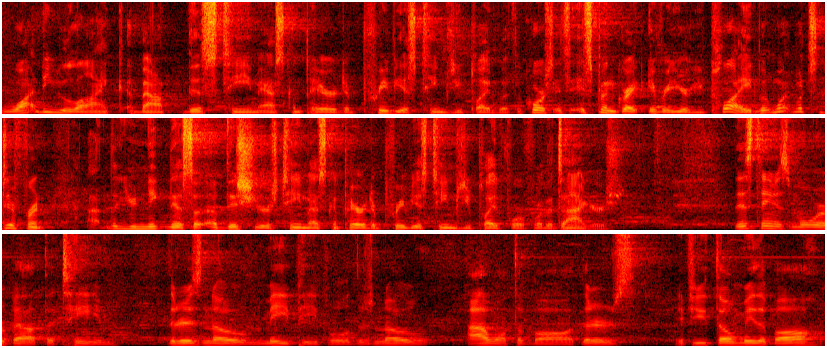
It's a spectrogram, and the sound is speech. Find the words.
What do you like about this team as compared to previous teams you played with? Of course, it's, it's been great every year you played, but what, what's different, uh, the uniqueness of, of this year's team as compared to previous teams you played for for the Tigers? This team is more about the team. There is no me people. There's no I want the ball. There's if you throw me the ball,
